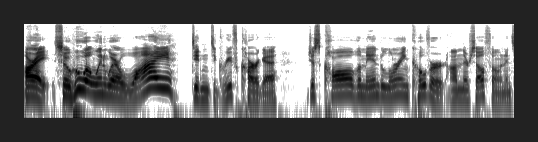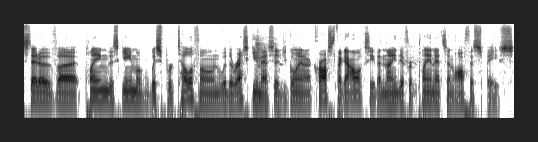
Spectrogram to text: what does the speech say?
All right. So who, what, when, where, why didn't Greef Karga just call the Mandalorian covert on their cell phone instead of uh, playing this game of whisper telephone with a rescue message going across the galaxy to nine different planets and office space?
